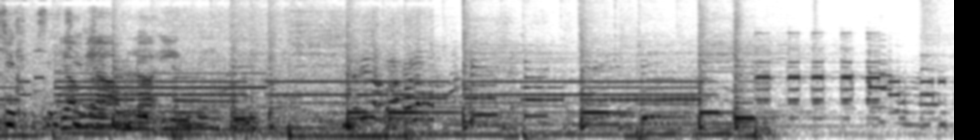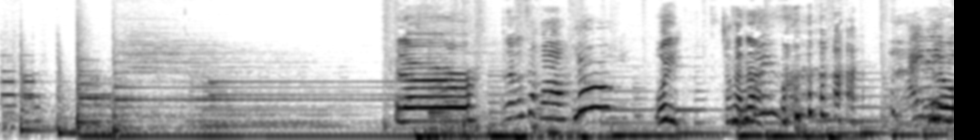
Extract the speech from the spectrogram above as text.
Si si Yum, yum, laing. Hello! Nasaan ka? Hello! Uy! Saan ka na? Hello!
